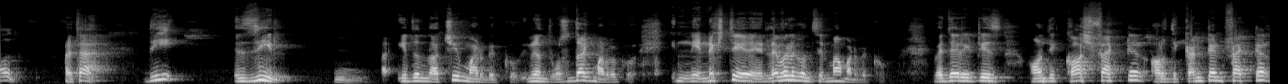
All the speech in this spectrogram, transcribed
ಹೌದು. ಆಯ್ತಾ? ದಿ ಝೀಲ್ ಇದನ್ನು ಅಚೀವ್ ಮಾಡಬೇಕು ಇನ್ನೊಂದು ಹೊಸದಾಗಿ ಮಾಡಬೇಕು ಇನ್ನು ನೆಕ್ಸ್ಟ್ ಲೆವೆಲ್ಗೆ ಒಂದು ಸಿನಿಮಾ ಮಾಡಬೇಕು. Whether it is on the cost factor or the content factor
